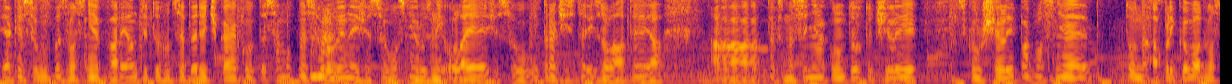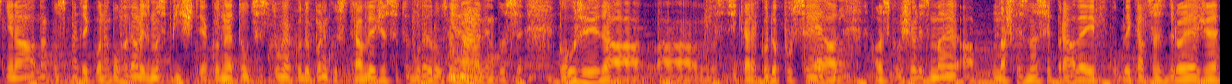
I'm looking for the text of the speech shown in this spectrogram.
jaké jsou vůbec vlastně varianty toho CBDčka, jako té samotné mhm. suroviny, hmm. že jsou vlastně různé oleje, že jsou ultračisté izoláty a, a tak jsme se nějak kolem toho točili, zkoušeli pak vlastně to naaplikovat vlastně na, na kosmetiku, nebo hledali jsme spíš jako ne tou cestou jako doplňku stravy, že se to bude různě, mm-hmm. nevím, prostě kouřit a, a stříkat jako do pusy, a, ale zkoušeli jsme a našli jsme si právě i publikace zdroje, že,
